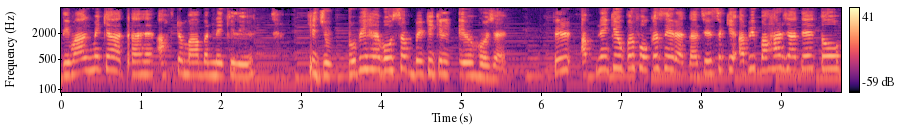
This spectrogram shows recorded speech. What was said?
दिमाग में क्या आता है? आफ्टर माँ बनने के लिए। कि जो भी है वो सब बेटी के लिए हो जाए। फिर अपने के ऊपर फोकस नहीं रहता। जैसे कि अभी बाहर जाते हैं तो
